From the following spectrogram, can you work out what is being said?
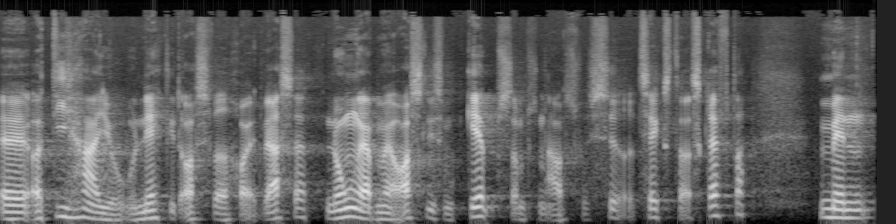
Øh, og de har jo unægteligt også været højt værdsat. Nogle af dem er også ligesom gemt som sådan autoriserede tekster og skrifter. Men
